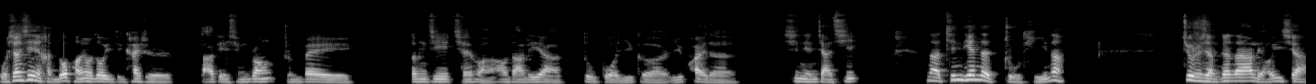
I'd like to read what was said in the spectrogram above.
我相信很多朋友都已经开始打点行装，准备登机前往澳大利亚度过一个愉快的新年假期。那今天的主题呢，就是想跟大家聊一下。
